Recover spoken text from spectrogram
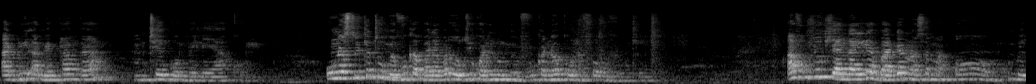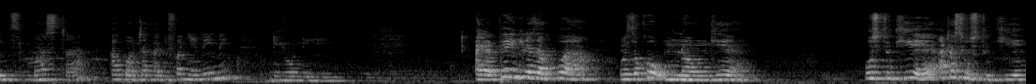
adui amepanga mtego mbele yako, unasikia tu umevuka barabara, hujui kwa nini umevuka, na huko unafaa uvuke Alafu pia ukiangalia baadaye unasema oh, kumbe it's master hapo anataka nifanye nini? Nione hii. Aya, pia ingine za kuwa unaweza kuwa mnaongea ustukie, hata si ustukie,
